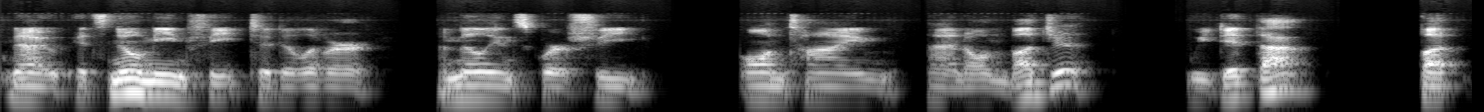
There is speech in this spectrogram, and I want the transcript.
Now, it's no mean feat to deliver a million square feet on time and on budget. We did that. But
